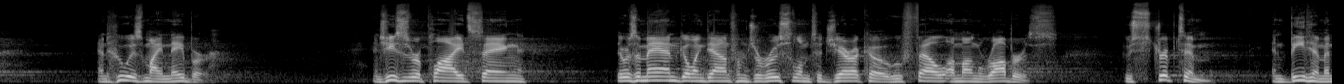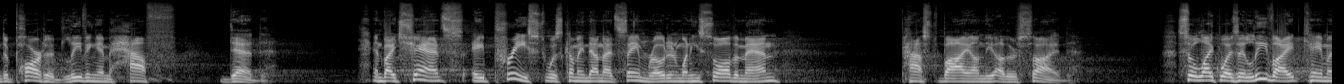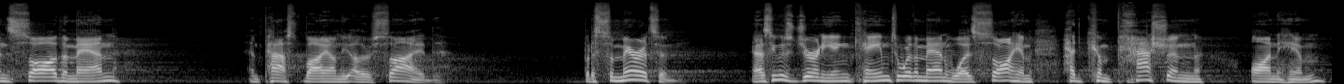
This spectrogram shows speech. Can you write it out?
And who is my neighbor? And Jesus replied, saying, There was a man going down from Jerusalem to Jericho who fell among robbers who stripped him and beat him and departed, leaving him half dead. And by chance, a priest was coming down that same road, and when he saw the man, passed by on the other side. So likewise, a Levite came and saw the man and passed by on the other side. But a Samaritan, as he was journeying, came to where the man was, saw him, had compassion on him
